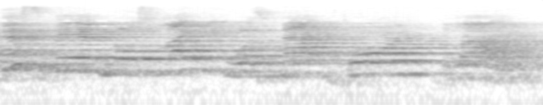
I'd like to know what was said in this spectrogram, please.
this man most likely was not born blind,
